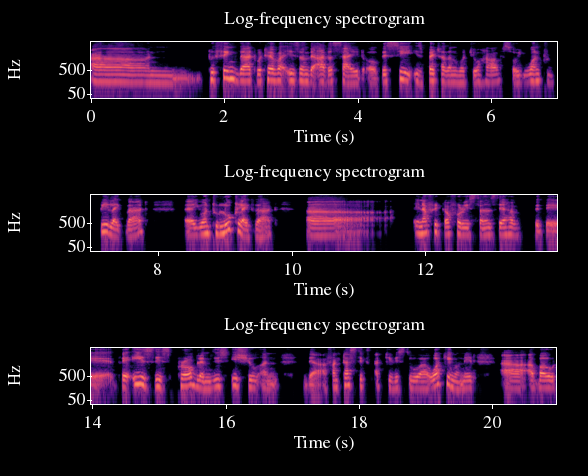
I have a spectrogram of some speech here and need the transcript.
And to think that whatever is on the other side of the sea is better than what you have so you want to be like that uh, you want to look like that uh, in africa for instance they have there, there is this problem, this issue, and there are fantastic activists who are working on it uh, about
